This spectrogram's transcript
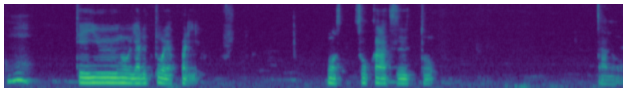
おっていうのをやると、やっぱり、もうそこからずっと、あの、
